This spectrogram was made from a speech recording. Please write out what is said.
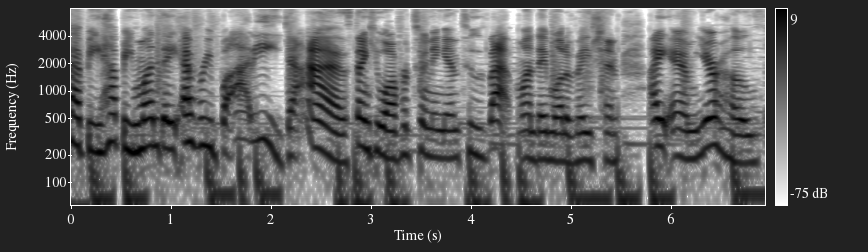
happy, happy Monday, everybody. Yes, thank you all for tuning in to that Monday Motivation. I am your host,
